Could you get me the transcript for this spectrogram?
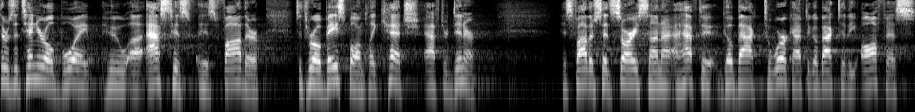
There was a 10 year old boy who uh, asked his, his father to throw a baseball and play catch after dinner. His father said, Sorry, son, I have to go back to work. I have to go back to the office.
